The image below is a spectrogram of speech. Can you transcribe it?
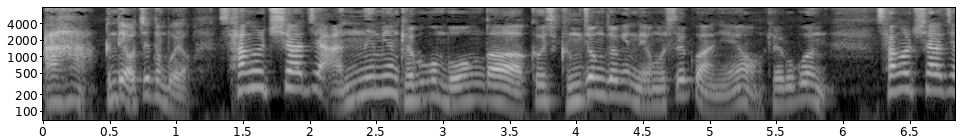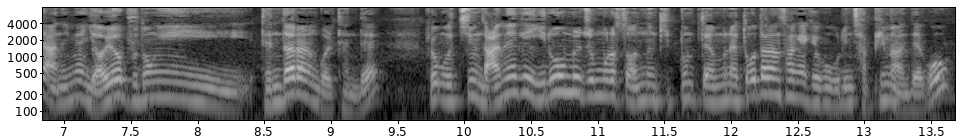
아하, 근데 어쨌든 뭐예요? 상을 취하지 않으면 결국은 무언가 그것이 긍정적인 내용을 쓸 거 아니에요. 결국은 상을 취하지 않으면 여여부동이 된다라는 걸 텐데 결국 지금 남에게 이로움을 줌으로써 얻는 기쁨 때문에 또 다른 상에 결국 우린 잡히면 안 되고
